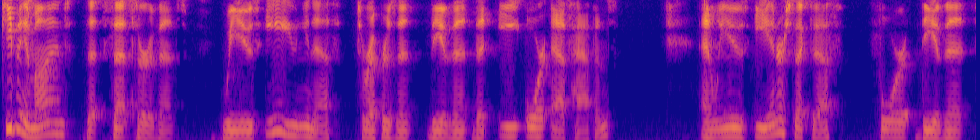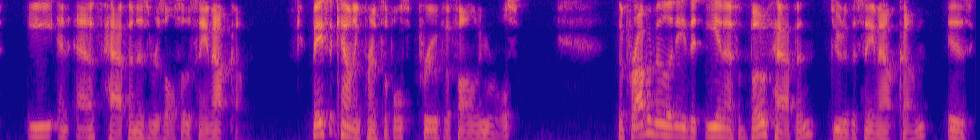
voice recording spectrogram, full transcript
Keeping in mind that sets are events, we use E union F to represent the event that E or F happens, and we use E intersect F for the event E and F happen as a result of the same outcome. Basic counting principles prove the following rules. The probability that E and F both happen due to the same outcome is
